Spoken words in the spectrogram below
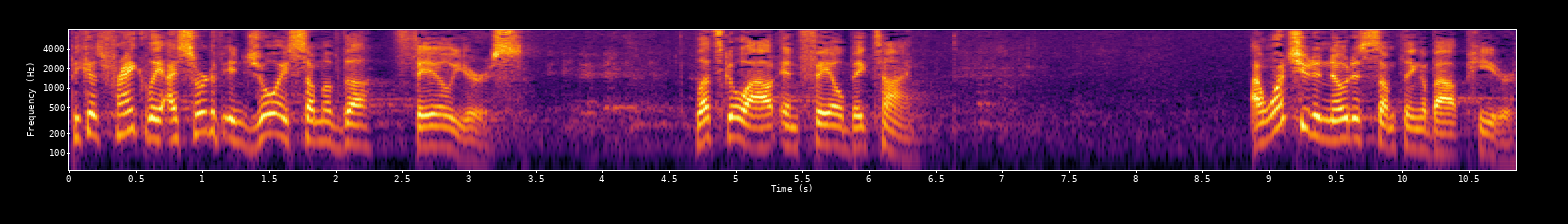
Because frankly, I sort of enjoy some of the failures. Let's go out and fail big time. I want you to notice something about Peter.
